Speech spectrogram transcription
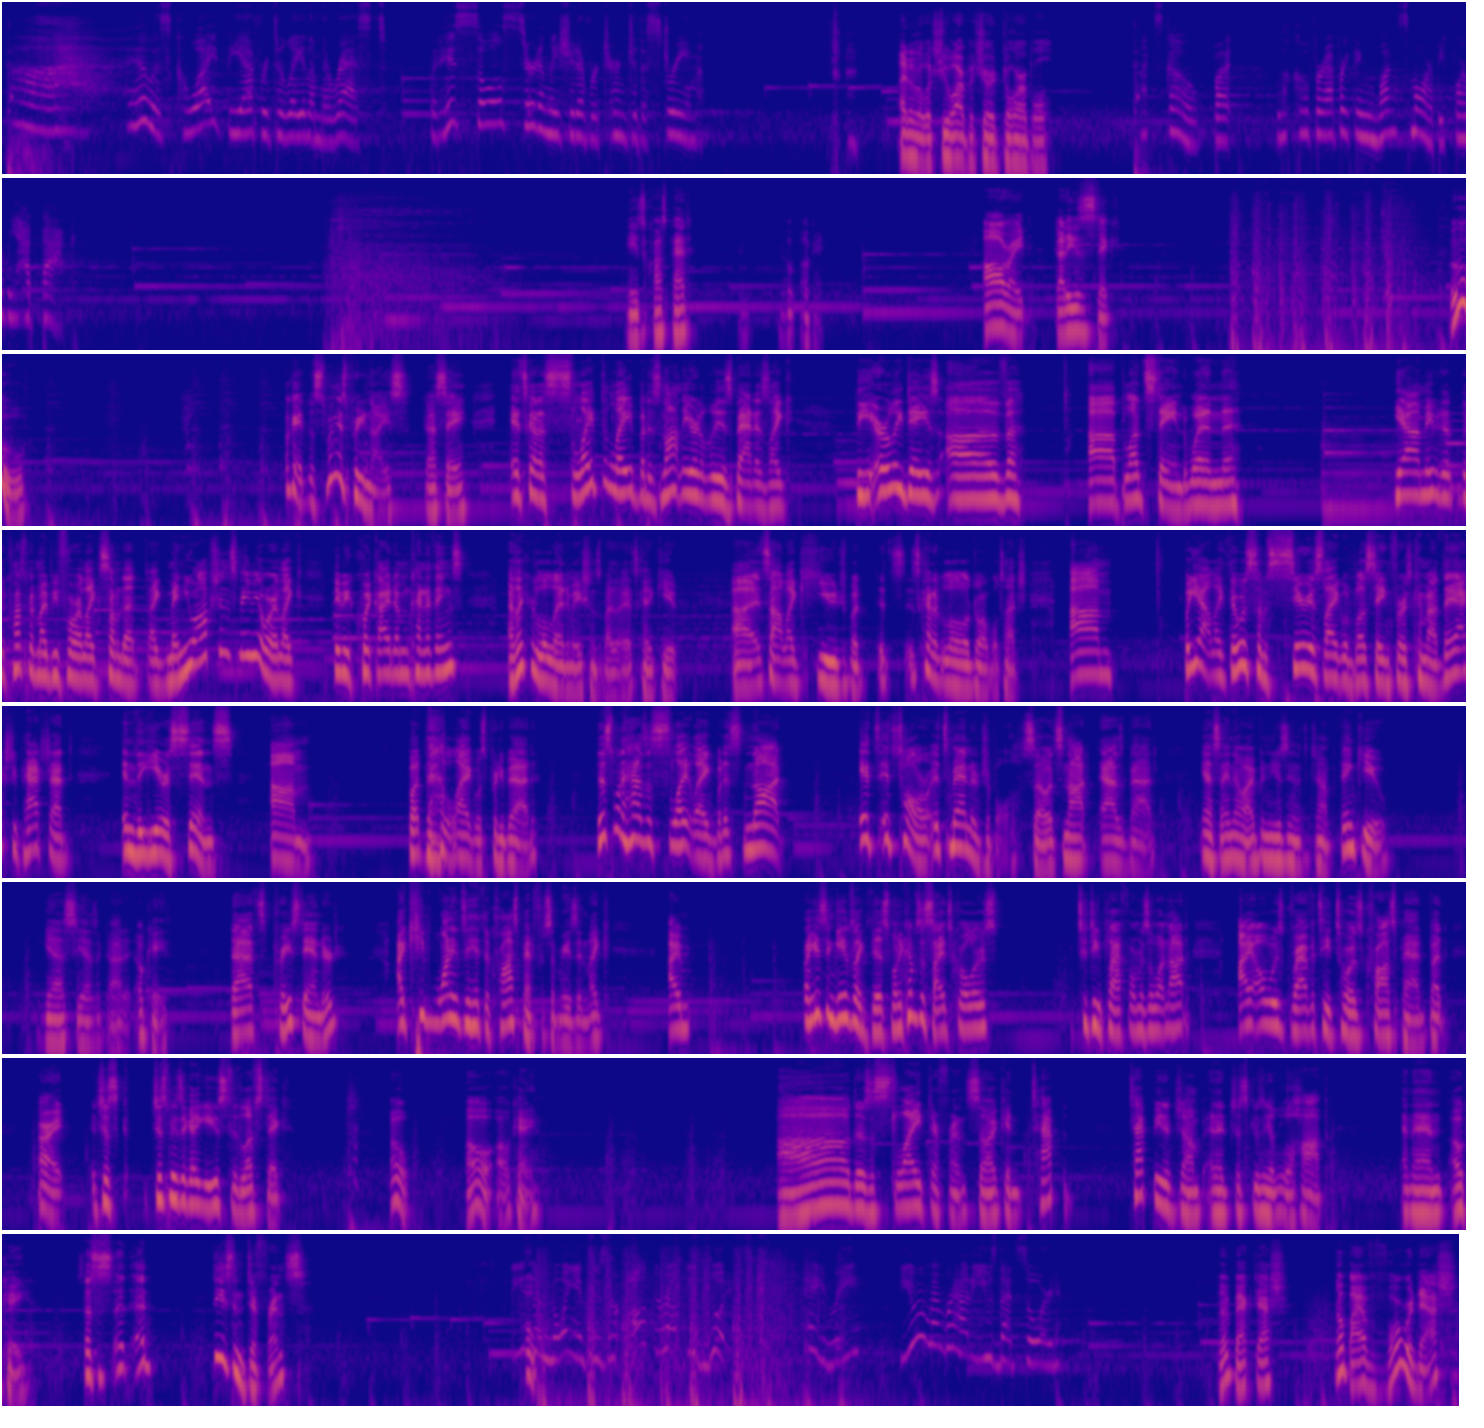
Ah, it was quite the effort to lay them to rest. But his soul certainly should have returned to the stream. I don't know what you are, but you're adorable. Let's go, but look over everything once more before we head back. Can use a cross pad? Nope. Okay. All right. Gotta use a stick. Ooh. Okay, the swing is pretty nice, gotta say. It's got a slight delay, but it's not nearly as bad as like the early days of uh Bloodstained when yeah, maybe the, the crosspad might be for like some of the like menu options, maybe, or like maybe quick item kind of things. I like her little animations, by the way. That's kind of cute. Uh, it's not like huge, but it's it's kind of a little adorable touch. Um, but yeah, like there was some serious lag when Bloodstained first came out. They actually patched that in the years since. Um, but that lag was pretty bad. This one has a slight lag, but it's not. It's it's tolerable. It's manageable, so it's not as bad. Yes, I know. I've been using it to jump. Thank you. Yes, yes, I got it. Okay, that's pretty standard. I keep wanting to hit the crosspad for some reason. Like, I'm. I guess in games like this, when it comes to side scrollers, 2D platformers and whatnot, I always gravitate towards crosspad. But all right, it just just means I gotta get used to the left stick. Oh, oh, okay. Oh, there's a slight difference, so I can tap the tap B to jump, and it just gives me a little hop, and then okay, so that's a, a decent difference. These Oh. annoyances are all throughout these woods. Hey, Ree, do you remember how to use that sword? Do I have backdash? Nope, I have a forward dash.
